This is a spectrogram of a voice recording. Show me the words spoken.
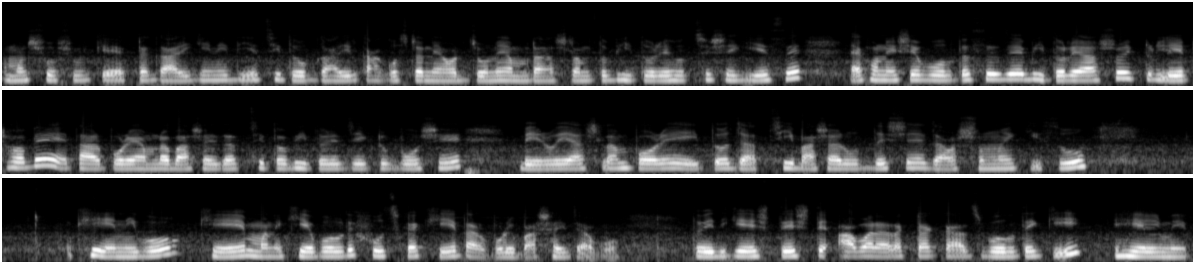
আমার শ্বশুরকে একটা গাড়ি কিনে দিয়েছি, তো গাড়ির কাগজটা নেওয়ার জন্য আমরা আসলাম। তো ভিতরে হচ্ছে সে গিয়েছে। এখন এসে বলতেছে যে, ভিতরে আসো, একটু লেট হবে, তারপরে আমরা বাসায় যাচ্ছি। তো ভিতরে যে একটু বসে বেরোয় আসলাম পরে। এই তো যাচ্ছি বাসার উদ্দেশ্যে, যাওয়ার সময় কিছু খেয়ে নিব, খেয়ে মানে খেয়ে বলতে ফুচকা খেয়ে তারপরে বাসায় যাব। তো এদিকে আসতে আসতে আবার আর একটা কাজ বলতে কি, হেলমেট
